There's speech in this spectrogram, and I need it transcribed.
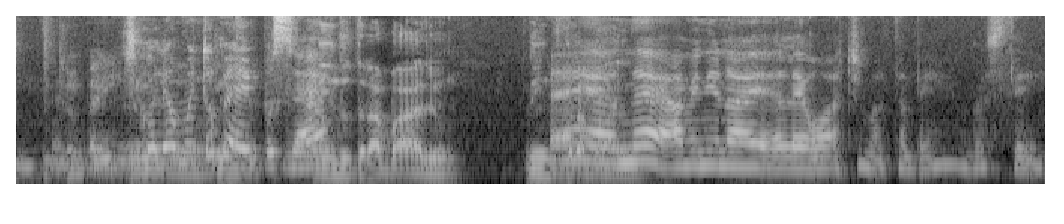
Muito bem. Escolheu muito bem, por sinal. Lindo trabalho. Lindo É, trabalho. né? A menina, ela é ótima também, gostei.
